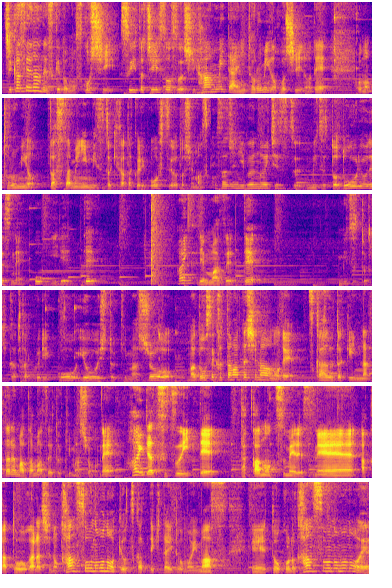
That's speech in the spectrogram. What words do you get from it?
自家製なんですけども少しスイートチリソース市販みたいにとろみが欲しいのでこのとろみを出すために水溶き片栗粉を必要とします。小さじ1分の1ずつ水と同量ですねを入れてはいで混ぜて水溶き片栗粉を用意しておきましょう、まあ、どうせ固まってしまうので使う時になったらまた混ぜておきましょうね。はいじゃあ続いて鷹の爪ですね。赤唐辛子の乾燥のものを今日使っていきたいと思います。えーと、この乾燥のものを選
